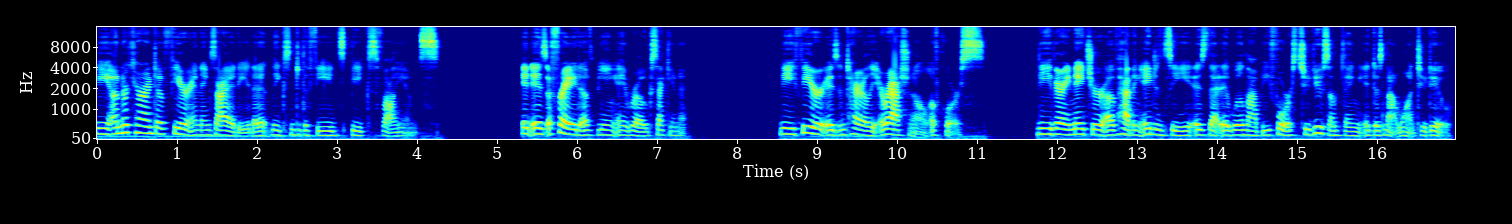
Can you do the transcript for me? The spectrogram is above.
The undercurrent of fear and anxiety that it leaks into the feed speaks volumes. It is afraid of being a rogue SecUnit. The fear is entirely irrational, of course. The very nature of having agency is that it will not be forced to do something it does not want to do.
